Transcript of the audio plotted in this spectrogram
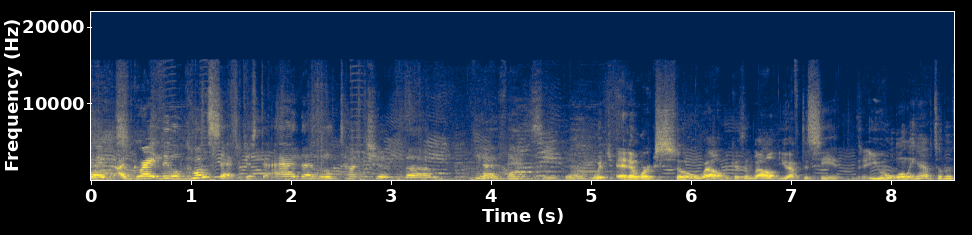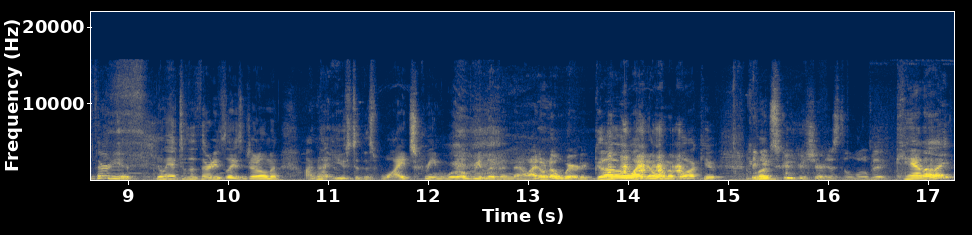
A, a great little concept just to add that little touch of, um, you know, fancy. Yeah, which and it works so well because well, you have to see it. You only have till the thirtieth. You only have till the thirtieth, ladies and gentlemen. I'm not used to this widescreen world we live in now. I don't know where to go. I don't want to block you. Can you scoot your chair just a little bit? Can I?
